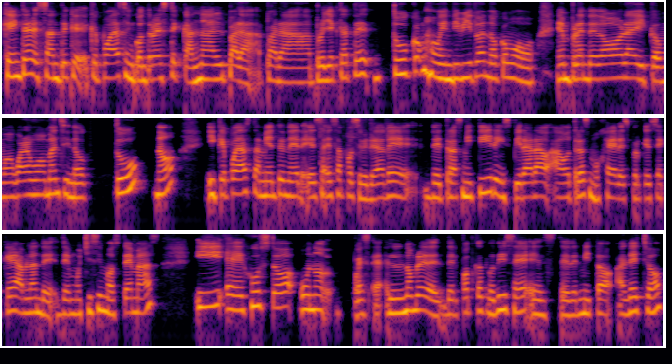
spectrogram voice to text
Qué interesante que, que, puedas encontrar este canal para, para proyectarte tú como individua, no como emprendedora y como Wonder Woman, sino tú, ¿no? Y que puedas también tener esa, esa posibilidad de, de transmitir e inspirar a, otras mujeres, porque sé que hablan de, de muchísimos temas y eh, justo uno, pues eh, el nombre del podcast lo dice, este, del mito al hecho,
